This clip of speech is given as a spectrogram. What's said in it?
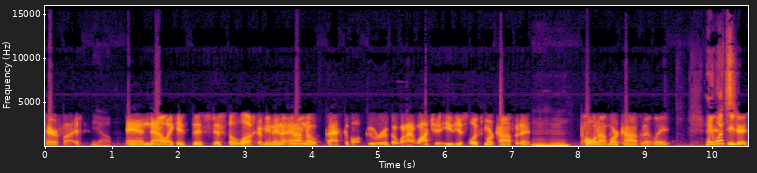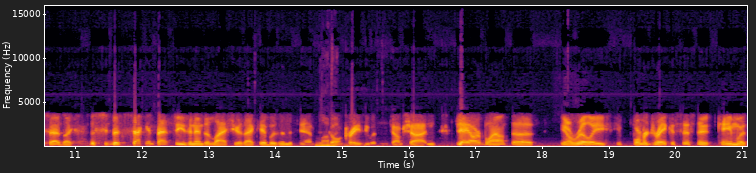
terrified. Yeah. And now, like it's, it's just the look. I mean, and, and I'm no basketball guru, but when I watch it, he just looks more confident, Mm-hmm. pulling up more confidently. Hey, And what's DJ said? Like the the second that season ended last year, that kid was in the gym, going it. crazy with the jump shot. And J.R. Blount, the you know really former Drake assistant, came with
